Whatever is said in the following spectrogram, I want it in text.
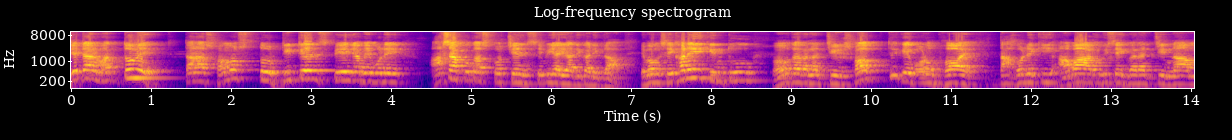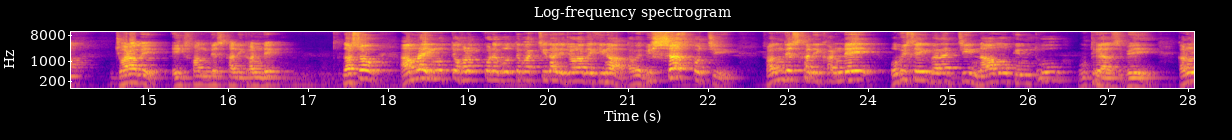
যেটার মাধ্যমে তারা সমস্ত ডিটেলস পেয়ে যাবে বলে আশা প্রকাশ করছেন সিবিআই আধিকারিকরা। এবং সেখানেই কিন্তু মমতা ব্যানার্জির সব থেকে বড় ভয়, তাহলে কি আবার অভিষেক ব্যানার্জির নাম জড়াবে এই সন্দেশখালী কাণ্ডে? দর্শক, আমরা এই মুহূর্তে হলক করে বলতে পারছি না যে জড়াবে কিনা, তবে বিশ্বাস করছি সন্দেশখালী কাণ্ডে অভিষেক ব্যানার্জির নামও কিন্তু উঠে আসবে। কারণ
